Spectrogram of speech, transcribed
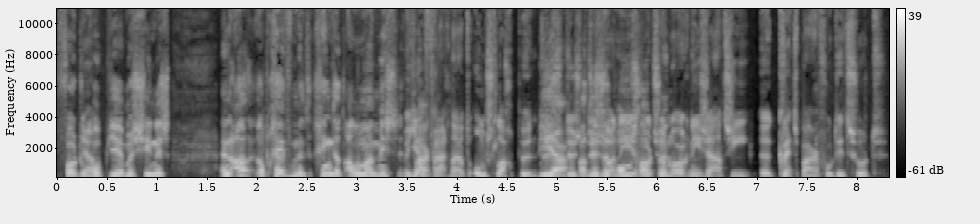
fotocopieermachines... En op een gegeven moment ging dat allemaal mis. Maar jij vraagt naar het omslagpunt. Dus, ja, dus, dus wanneer wordt zo'n organisatie uh, kwetsbaar voor dit soort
